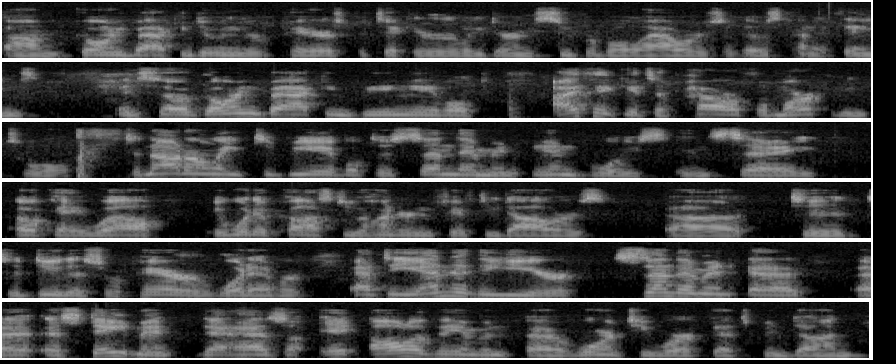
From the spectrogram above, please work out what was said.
Um, going back and doing the repairs, particularly during Super Bowl hours or those kind of things. And so going back and being able, to, I think it's a powerful marketing tool to not only to be able to send them an invoice and say, okay, well, it would have cost you $150 uh, to, to do this repair or whatever. At the end of the year, send them an, uh, a, a statement that has all of the uh, warranty work that's been done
